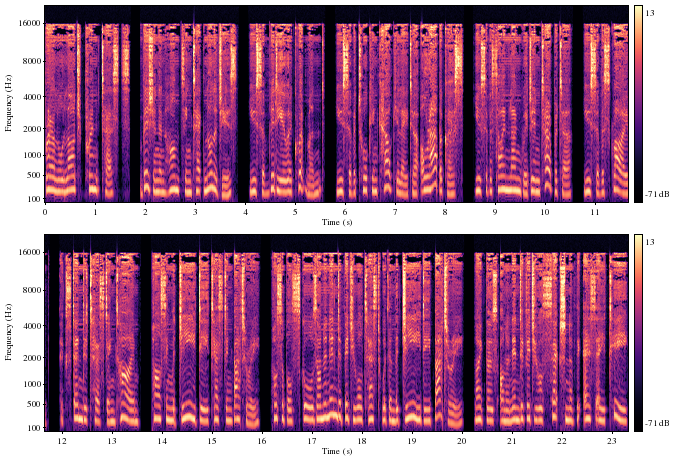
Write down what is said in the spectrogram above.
braille or large print tests, vision-enhancing technologies, use of video equipment, use of a talking calculator or abacus, use of a sign language interpreter, use of a scribe, extended testing time, passing the GED testing battery, possible scores on an individual test within the GED battery, like those on an individual section of the SAT,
